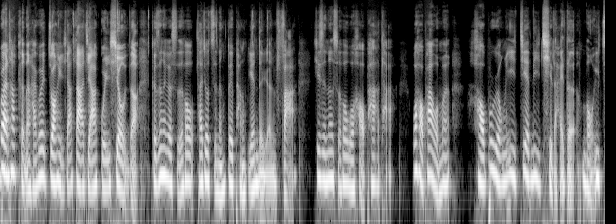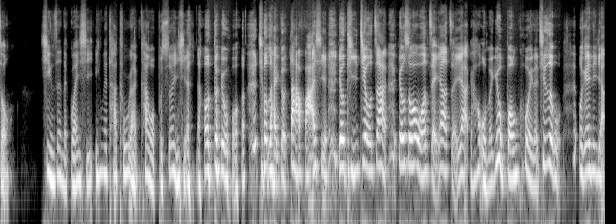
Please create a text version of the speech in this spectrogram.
不然他可能还会装一下大家闺秀，你知道？可是那个时候，他就只能对旁边的人发。其实那时候我好怕他，我好怕我们好不容易建立起来的某一种。信任的关系，因为他突然看我不顺眼，然后对我就来个大发泄，又提旧账，又说我怎样怎样，然后我们又崩溃了。其实我我跟你讲，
